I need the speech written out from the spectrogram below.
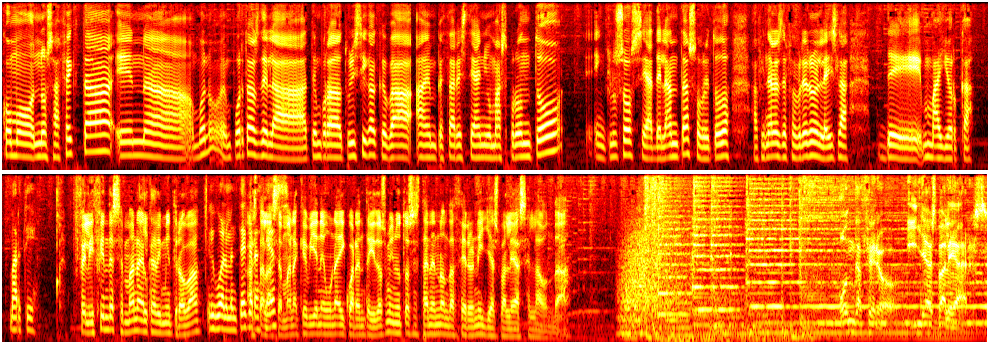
cómo nos afecta en, ah, bueno, en puertas de la temporada turística que va a empezar este año más pronto incluso se adelanta, sobre todo a finales de febrero, en la isla de Mallorca. Martí. Feliz fin de semana, Elka Dimitrova. Igualmente, gracias. Hasta la semana que viene, una y 42 minutos, están en Onda Cero, Nillas Baleas en la Onda. Onda Cero, Illas Baleares.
